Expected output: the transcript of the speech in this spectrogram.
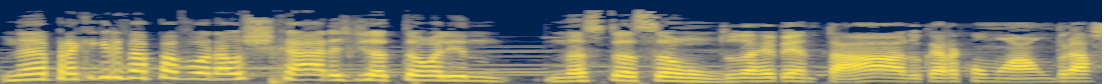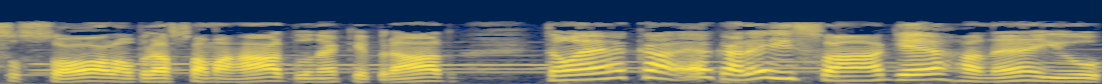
Né? Pra que que ele vai apavorar os caras que já estão ali na situação? tudo arrebentado, o cara com um braço só, um braço amarrado, né, quebrado. Então é, é, cara, é isso, a guerra, né, e o,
